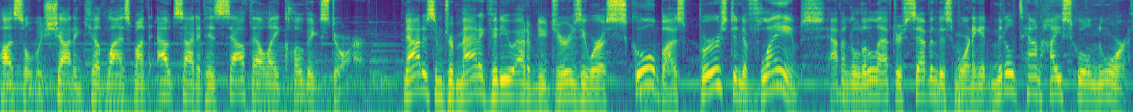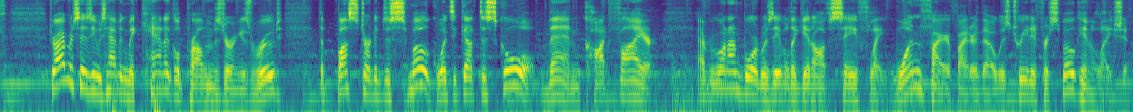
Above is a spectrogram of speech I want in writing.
Hussle was shot and killed last month outside of his South LA clothing store. Now to some dramatic video out of New Jersey where a school bus burst into flames. Happened a little after 7 this morning at Middletown High School North. Driver says he was having mechanical problems during his route. The bus started to smoke once it got to school, then caught fire. Everyone on board was able to get off safely. One firefighter, though, was treated for smoke inhalation.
